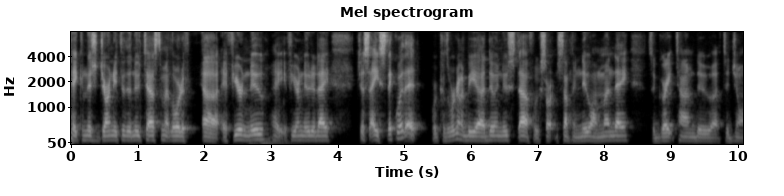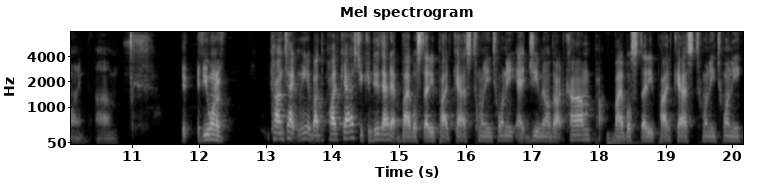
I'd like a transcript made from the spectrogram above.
taking this journey through the New Testament, Lord. If uh, if you're new, hey, if you're new today, just hey, stick with it because we're, going to be uh, doing new stuff. We're starting something new on Monday. It's a great time to uh, to join. Um, if, if you want to contact me about the podcast, you can do that at Bible Study Podcast 2020 at gmail.com. Bible Study Podcast 2020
